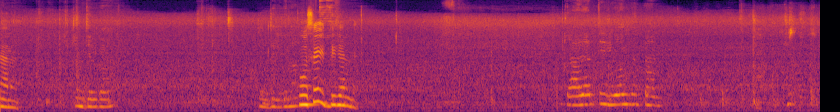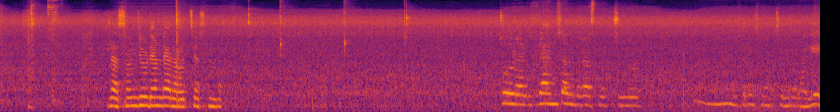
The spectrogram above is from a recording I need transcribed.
నేను పోసే ఉంటాను. రసం చూడండి ఎలా వచ్చేస్తుందో. చూడండి ఫ్రెండ్స్ అంత రసం వచ్చిందో? ఎంత రసం వచ్చిందో అలాగే.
